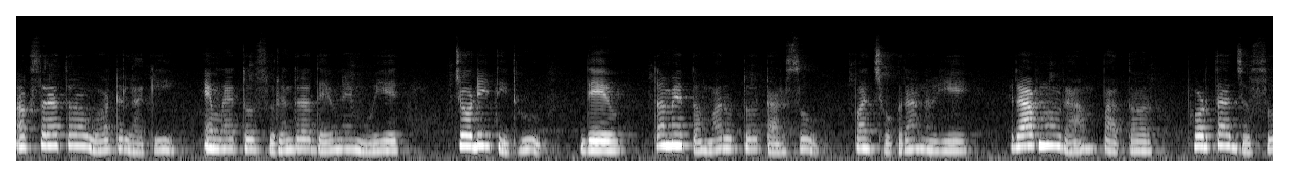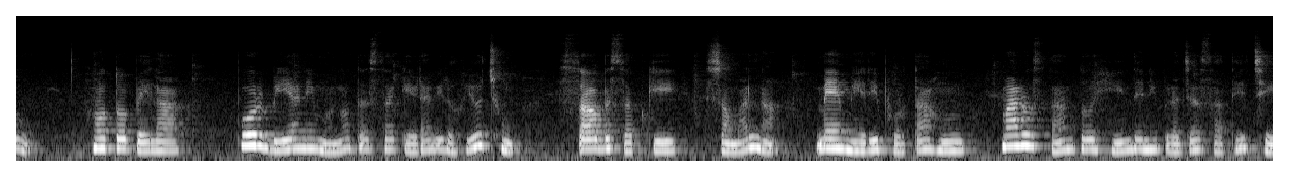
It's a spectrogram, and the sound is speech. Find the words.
અક્ષરાત્ર વટ લાગી. એમણે તો સુરેન્દ્રદેવને મોએ ચોડી દીધું. દેવ, તમે તમારું તો ટાળશો, પણ છોકરાનો એ રામનું રામ પાતર ફોડતા જશો. હું તો પહેલાં પૂર બિયાની મનોદશા કેળાવી રહ્યો છું. સબ સબકી સંભાલના મેં મેરી ફોડતા હું મારું સ્થાન તો હિન્દની પ્રજા સાથે છે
